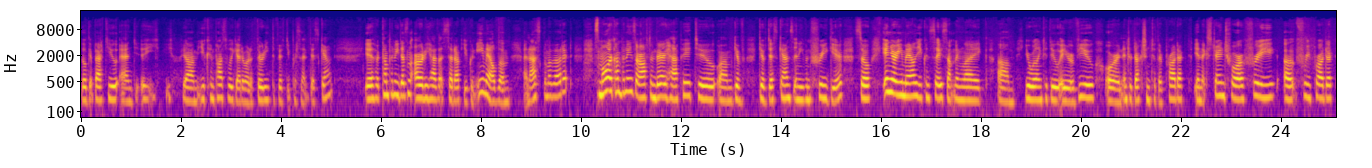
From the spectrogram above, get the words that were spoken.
they'll get back to you, and um, you can possibly get about a 30 to 50% discount. If a company doesn't already have that set up, you can email them and ask them about it. Smaller companies are often very happy to um, give give discounts and even free gear. So in your email, you can say something like um, you're willing to do a review or an introduction to their product in exchange for a free uh, free product.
